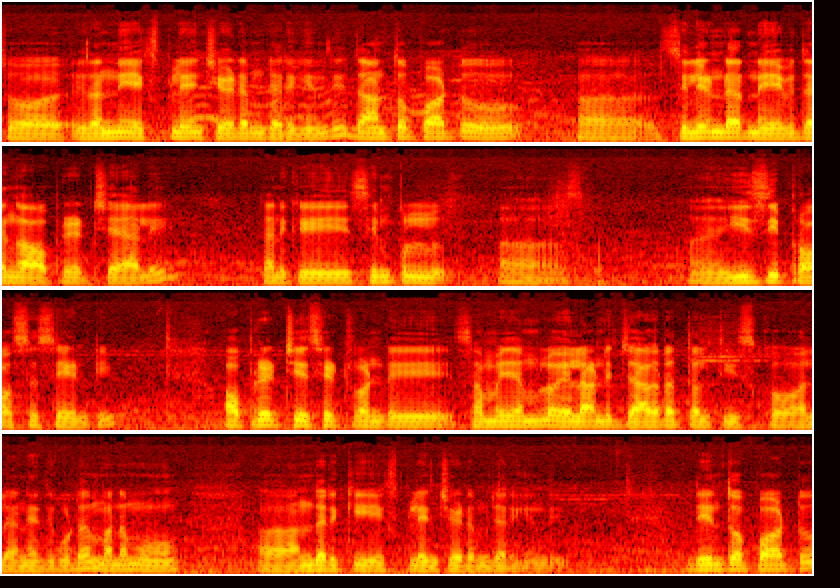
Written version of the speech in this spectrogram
సో ఇవన్నీ ఎక్స్ప్లెయిన్ చేయడం జరిగింది. దాంతోపాటు సిలిండర్ని ఏ విధంగా ఆపరేట్ చేయాలి? దానికి సింపుల్ ఈజీ ప్రాసెస్ ఏంటి? ఆపరేట్ చేసేటువంటి సమయంలో ఎలాంటి జాగ్రత్తలు తీసుకోవాలి అనేది కూడా మనము అందరికీ ఎక్స్ప్లెయిన్ చేయడం జరిగింది. దీంతోపాటు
